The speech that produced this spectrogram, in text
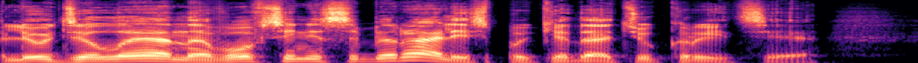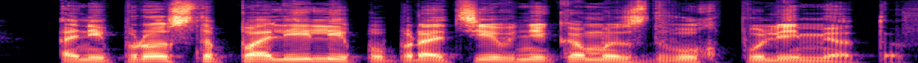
Люди Лена вовсе не собирались покидать укрытие. Они просто полили по противникам из двух пулеметов.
